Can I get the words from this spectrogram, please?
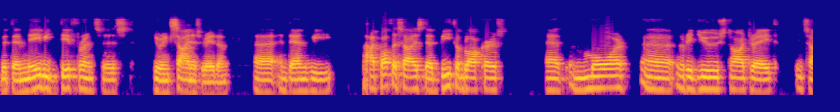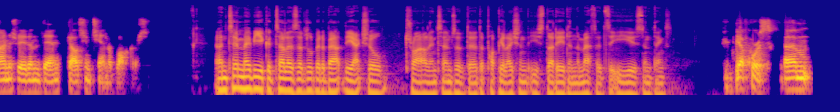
but there may be differences during sinus rhythm. Uh, and then we hypothesized that beta blockers had more uh, reduced heart rate in sinus rhythm than calcium channel blockers. And Tim, maybe you could tell us a little bit about the actual trial in terms of the, the population that you studied and the methods that you used and things. Yeah, of course. Um,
